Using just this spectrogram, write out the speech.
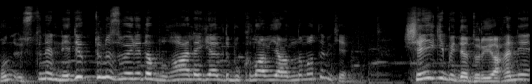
Bunun üstüne ne döktünüz böyle de bu hale geldi bu klavye anlamadım ki. Şey gibi de duruyor hani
